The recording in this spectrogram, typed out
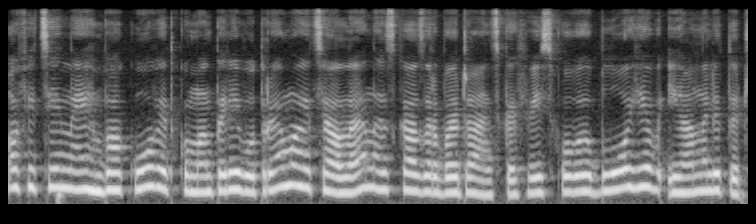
Офіційний Баку від коментарів утримується, але низка азербайджанських військових блогів і аналітичних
